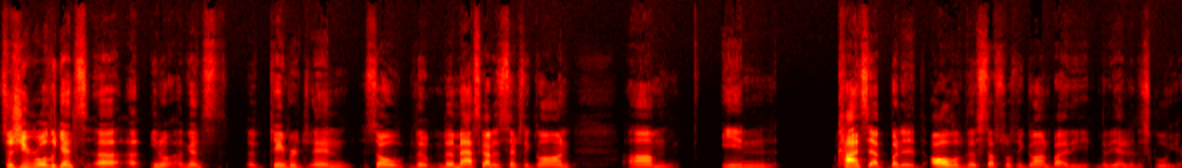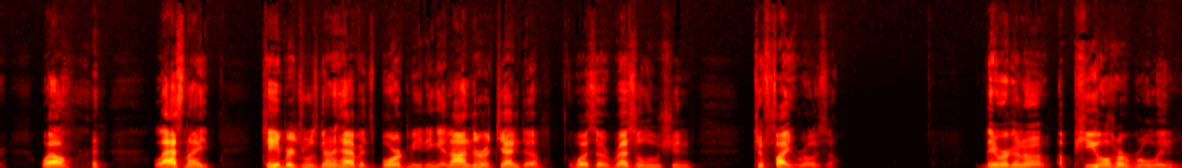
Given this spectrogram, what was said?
So she ruled against, uh, uh, you know, against uh, Cambridge, and so the the mascot is essentially gone um, in concept, but it, all of the stuff's supposed to be gone by the by the end of the school year. Well, last night Cambridge was going to have its board meeting, and on their agenda was a resolution to fight Rosa. They were going to appeal her ruling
